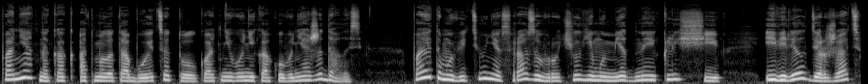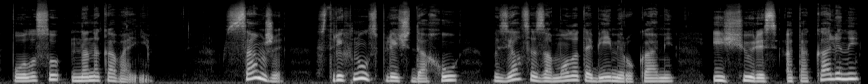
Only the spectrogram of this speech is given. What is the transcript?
Понятно, как от молотобойца толку от него никакого не ожидалось. Поэтому Витюня сразу вручил ему медные клещи и велел держать полосу на наковальне. Сам же стряхнул с плеч даху, взялся за молот обеими руками и, щурясь от окалины,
